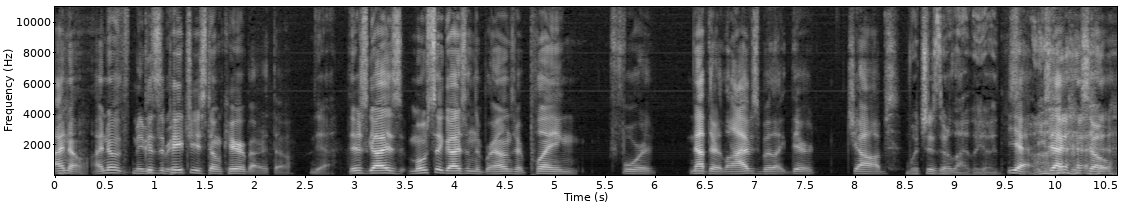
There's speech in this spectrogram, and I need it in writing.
I know, I know, because the. Patriots don't care about it though. Yeah, There's guys, most of the guys on the Browns are playing for not their lives, but like their jobs. which is their livelihood. Yeah, so. exactly. So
